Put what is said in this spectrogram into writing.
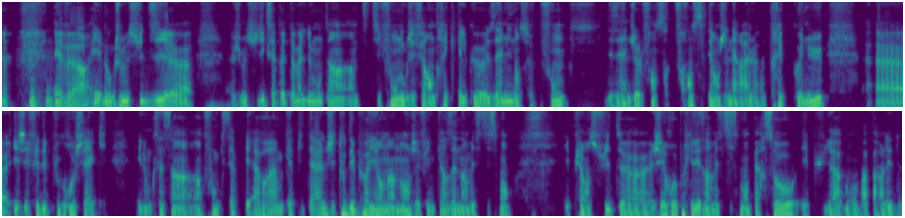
ever. Et donc je me suis dit, euh, je me suis dit que ça peut être pas mal de monter un, petit fonds. Donc j'ai fait rentrer quelques amis dans ce fonds, des angels français en général euh, très connus, euh, et j'ai fait des plus gros chèques. Et donc ça c'est un, un fonds qui s'appelait Abraham Capital. J'ai tout déployé en un an. J'ai fait une quinzaine d'investissements. Et puis ensuite, euh, j'ai repris les investissements perso. Et puis là, bon, on va parler de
